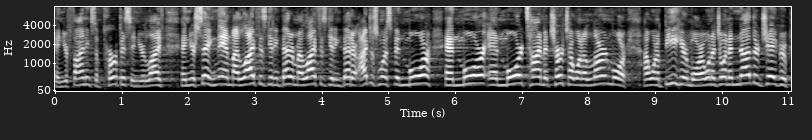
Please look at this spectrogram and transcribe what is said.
and you're finding some purpose in your life, and you're saying, Man, my life is getting better, my life is getting better. I just want to spend more and more and more time at church. I want to learn more. I want to be here more. I want to join another J group.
